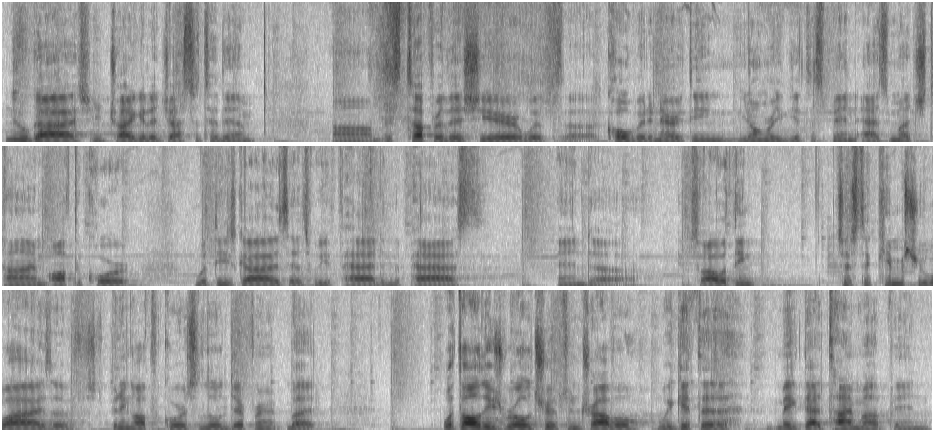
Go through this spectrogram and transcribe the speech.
new guys. You try to get adjusted to them. Um, it's tougher this year with uh, COVID and everything. You don't really get to spend as much time off the court with these guys as we've had in the past. And uh, so I would think just the chemistry wise of spending off the court is a little different, but with all these road trips and travel, we get to make that time up and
